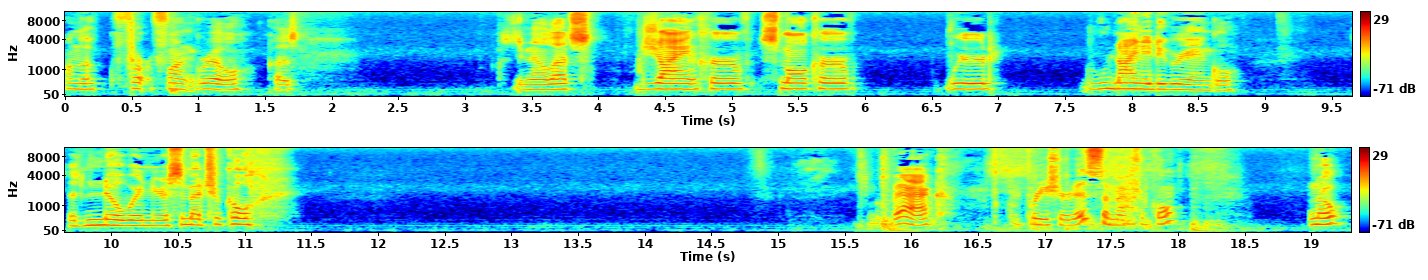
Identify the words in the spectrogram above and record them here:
on the front grill because, you know, that's giant curve, small curve, weird 90 degree angle. That's nowhere near symmetrical. back, I'm pretty sure it is symmetrical. Nope.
